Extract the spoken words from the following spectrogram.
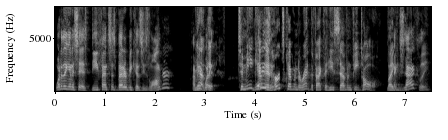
What are they going to say? His defense is better because he's longer. I mean, yeah, what like to me, what it it? hurts Kevin Durant the fact that he's seven feet tall. Like exactly.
